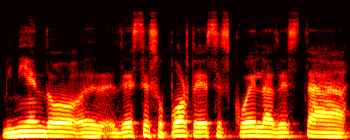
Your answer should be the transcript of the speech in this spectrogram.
viniendo eh, de este soporte, de esta escuela, de esta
